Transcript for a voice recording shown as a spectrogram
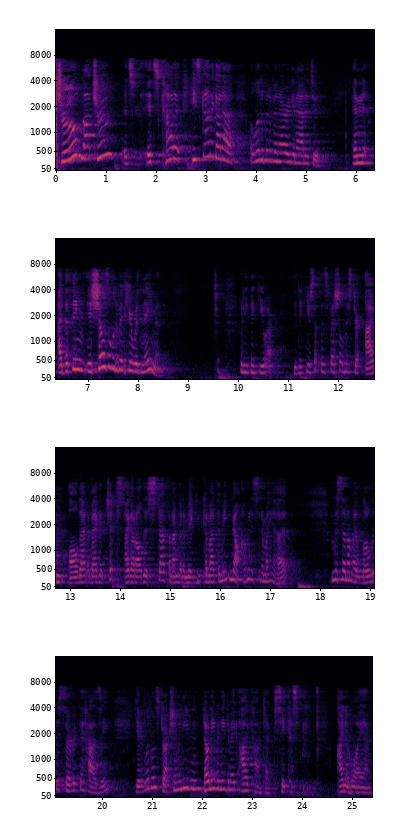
True? Not true? It's it's kind of he's kind of got a a little bit of an arrogant attitude. And I, the thing it shows a little bit here with Naaman. Who do you think you are? You think you're something special, mister? I'm all that, a bag of chips. I got all this stuff and I'm going to make you come out to me? No, I'm going to sit in my hut. I'm going to send out my lowly servant Gehazi, give a little instruction. We even, don't even need to make eye contact. See, because I know who I am.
